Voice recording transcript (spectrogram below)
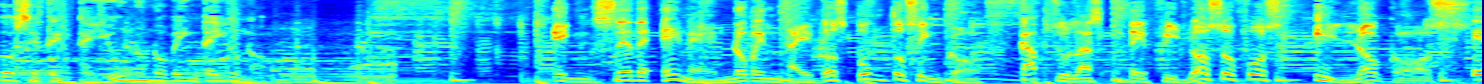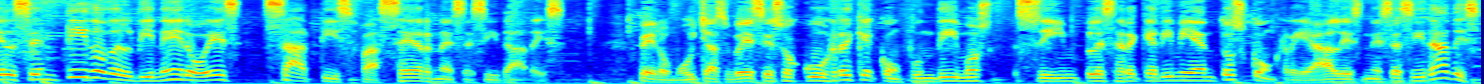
809-535-7191. En CDN 92.5, cápsulas de filósofos y locos. El sentido del dinero es satisfacer necesidades. Pero muchas veces ocurre que confundimos simples requerimientos con reales necesidades.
